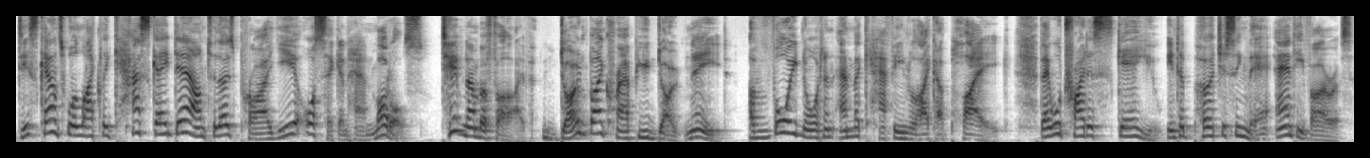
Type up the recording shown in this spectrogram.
discounts will likely cascade down to those prior year or secondhand models. Tip number five, don't buy crap you don't need. Avoid Norton and McAfee like a plague. They will try to scare you into purchasing their antivirus.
